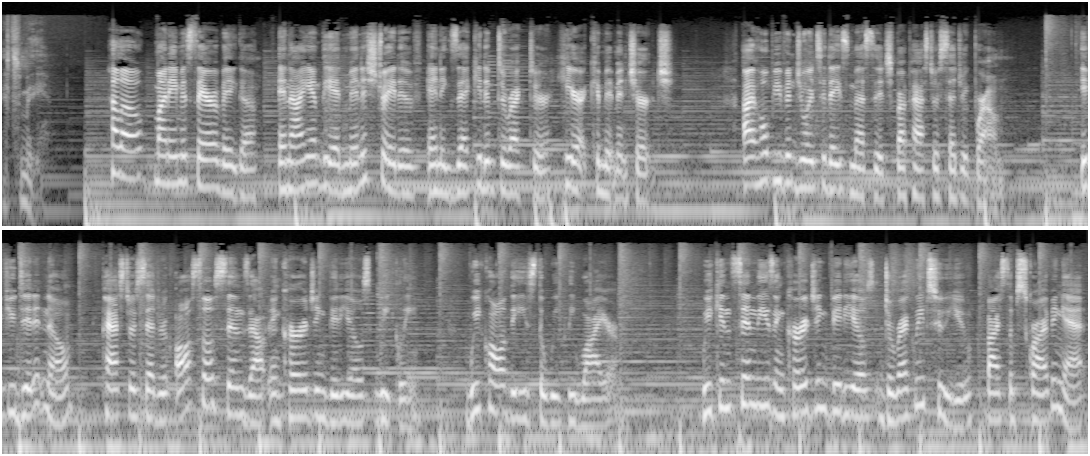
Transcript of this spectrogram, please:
It's me. Hello, my name is Sarah Vega, and I am the Administrative and Executive Director here at Commitment Church. I hope you've enjoyed today's message by Pastor Cedrick Brown. If you didn't know, Pastor Cedrick also sends out encouraging videos weekly. We call these the Weekly Wire. We can send these encouraging videos directly to you by subscribing at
